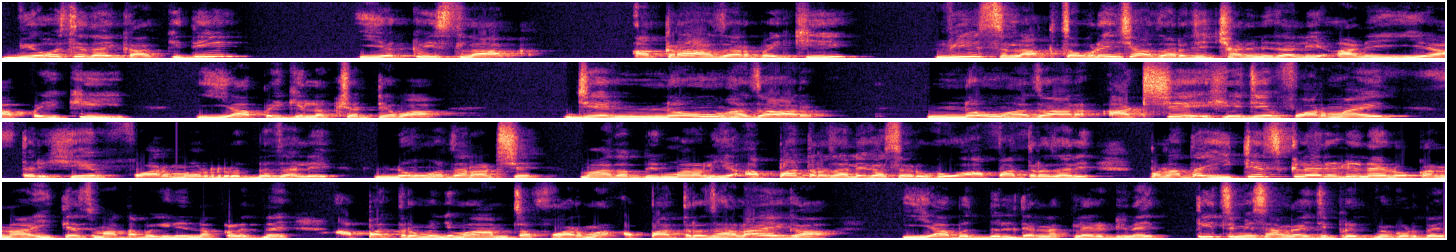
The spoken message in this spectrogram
व्यवस्थित आहे का? किती? एकवीस लाख अकरा हजारपैकी वीस लाख चौऱ्याऐंशी हजाराची छाननी झाली आणि यापैकी यापैकी लक्षात ठेवा जे नऊ हजार नऊ हजार आठशे हे जे फॉर्म आहेत तर हे फॉर्म रद्द झाले. नऊ हजार आठशे. मग आता तुम्ही म्हणाल हे अपात्र झाले का सर हो अपात्र झाले. पण आता इथेच क्लॅरिटी नाही लोकांना. इथेच माता भगिनींना कळत नाही. अपात्र म्हणजे मग आमचा फॉर्म अपात्र झाला आहे का? याबद्दल त्यांना क्लॅरिटी नाही. तीच मी सांगायची प्रयत्न करतोय.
